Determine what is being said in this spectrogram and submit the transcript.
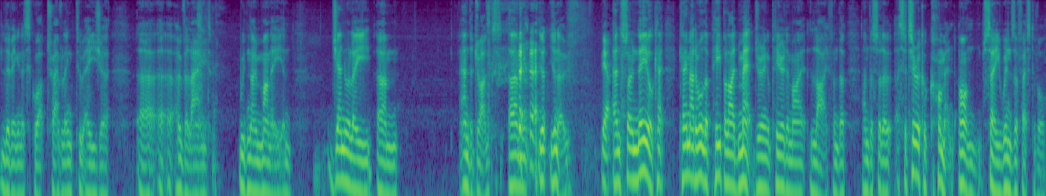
living in a squat, traveling to Asia uh, uh, uh overland with no money, and generally, um, and the drugs. Um, you, you know. Yeah. And so Neil came, came out of all the people I'd met during a period of my life and the and the sort of satirical comment on, say, Windsor Festival,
